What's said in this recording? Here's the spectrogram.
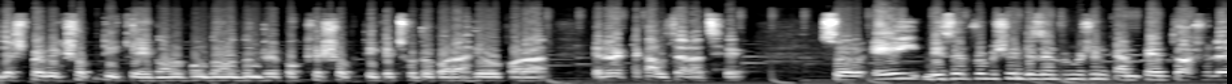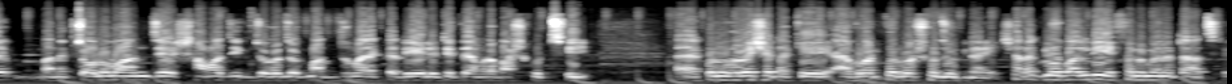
দেশপ্রেমিক শক্তিকে গণতন্ত্রের পক্ষের শক্তিকে ছোট করা হেয় করা এটার একটা কালচার আছে। সো এই মিসইনফরমেশন ডিসইনফরমেশন ক্যাম্পেইন তো আসলে মানে চলমান যে সামাজিক যোগাযোগ মাধ্যমের একটা রিয়েলিটিতে আমরা বাস করছি আহ, কোনোভাবেই সেটাকে অ্যাভয়েড করবার সুযোগ নাই। সারা গ্লোবালি এই ফেনোমেনাটা আছে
